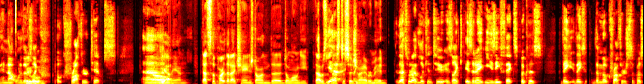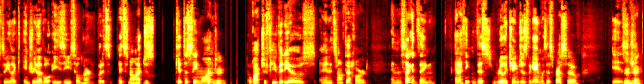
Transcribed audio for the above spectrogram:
and not one of those like Oof. milk frother tips. Oh Um, Yeah. man. That's the part that I changed on the DeLonghi. That was the Yeah, best decision I ever made. that's what I'd look into is like, is it an easy fix? Because they, they, the milk frother is supposed to be like entry level, easy to learn, but it's, it's not. Just get the steam wand, Mhm. watch a few videos, and it's not that hard. And the second thing, and I think this really changes the game with espresso, is Mhm. check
